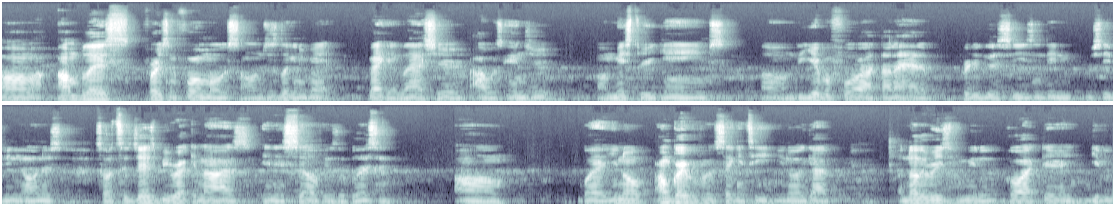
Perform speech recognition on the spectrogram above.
um, I'm blessed first and foremost. Um, just looking back back at last year, I was injured. Um, missed three games. Um, the year before, I thought I had a pretty good season. Didn't receive any honors. So to just be recognized in itself is a blessing. Um, but you know, I'm grateful for the second team. You know, it got another reason for me to go out there and give it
